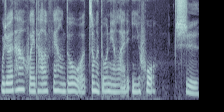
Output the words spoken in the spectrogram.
我觉得他回答了非常多我这么多年来的疑惑。是。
